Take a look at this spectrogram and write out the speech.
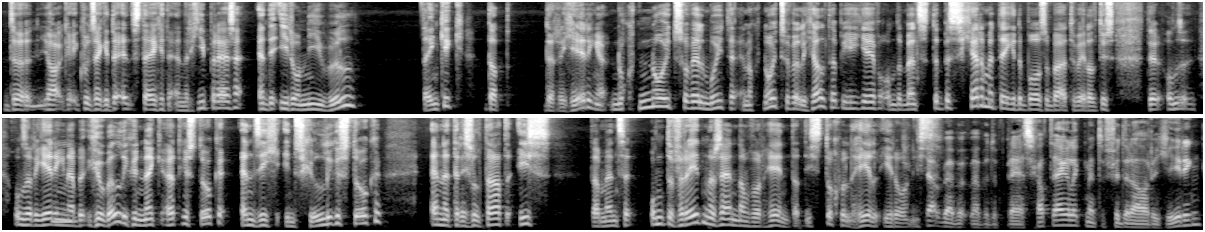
de, ja, ik wil zeggen de stijgende energieprijzen. En de ironie wil, denk ik, dat de regeringen nog nooit zoveel moeite en nog nooit zoveel geld hebben gegeven om de mensen te beschermen tegen de boze buitenwereld. Dus de, onze, onze regeringen mm. hebben geweldig hun nek uitgestoken en zich in schulden gestoken. En het resultaat is dat mensen ontevredener zijn dan voorheen. Dat is toch wel heel ironisch. Ja, we, hebben, we hebben de prijs gehad eigenlijk met de federale regering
